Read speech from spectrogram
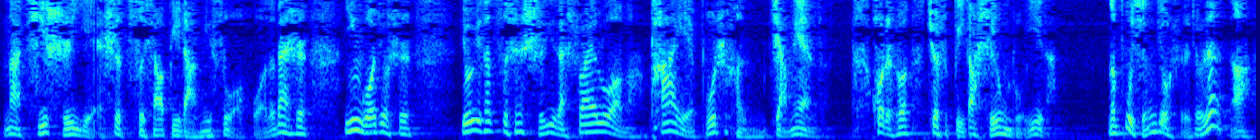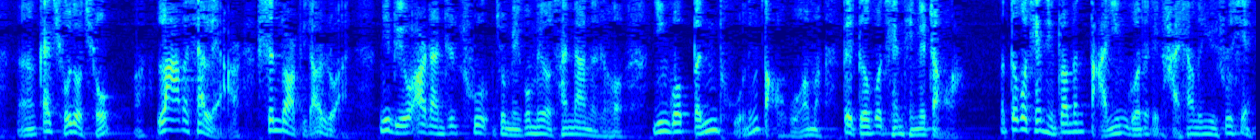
那其实也是此消彼长、你死我活的。但是英国就是由于它自身实力在衰落嘛，它也不是很讲面子，或者说就是比较实用主义的。那不行就是就认啊，嗯，该求就求啊，拉得下脸儿，身段比较软。你比如二战之初，就美国没有参战的时候，英国本土那种岛国嘛，被德国潜艇给整了。那德国潜艇专门打英国的这个海上的运输线，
